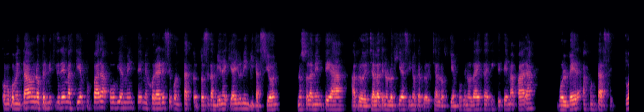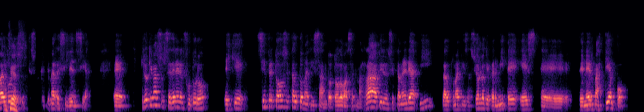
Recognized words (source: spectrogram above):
como comentábamos, nos permite tener más tiempo para, obviamente, mejorar ese contacto. Entonces también aquí hay una invitación no solamente a aprovechar la tecnología, sino que aprovechar los tiempos que nos da este tema para volver a juntarse. Tú algo es. el tema de resiliencia. Eh, creo que va a suceder en el futuro es que siempre todo se está automatizando, todo va a ser más rápido en cierta manera y la automatización lo que permite es eh, tener más tiempo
